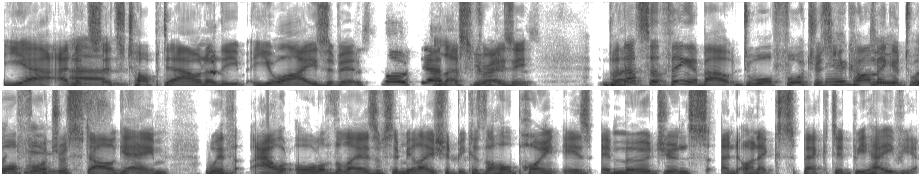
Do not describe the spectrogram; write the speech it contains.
Yeah, and it's it's Um, top down and the UI is a bit slow less humans crazy. Is But that's the thing about Dwarf Fortress. you They're can't make a Dwarf Fortress style game without all of the layers of simulation because the whole point is emergence and unexpected behavior.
